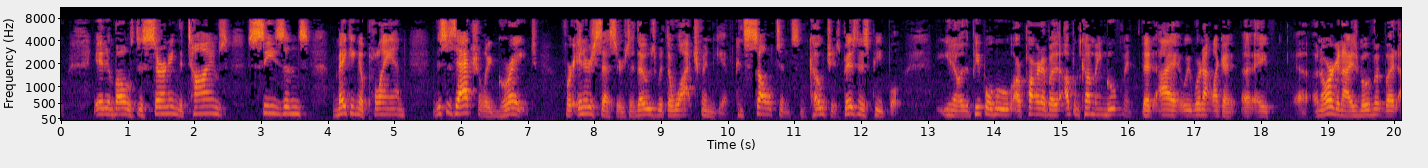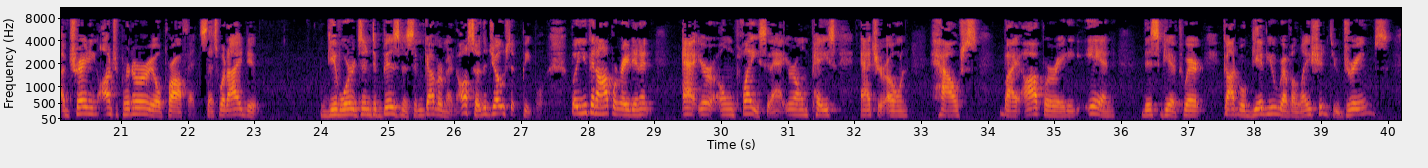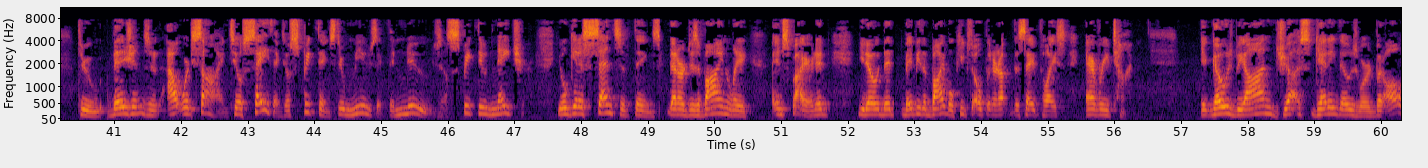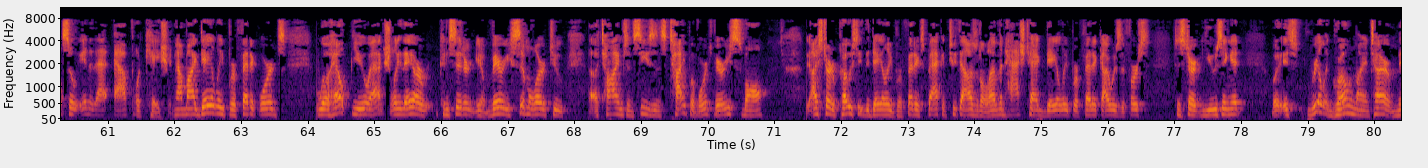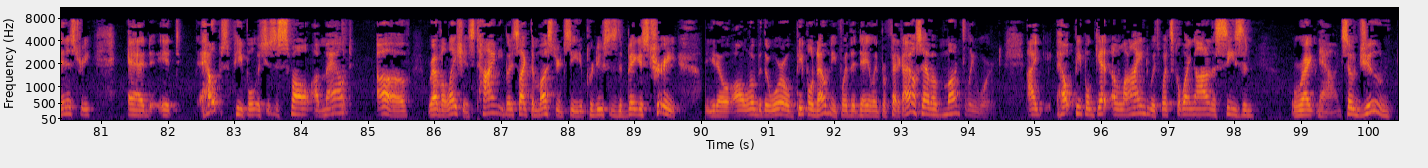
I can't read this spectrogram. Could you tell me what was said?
It involves discerning the times, seasons, making a plan. This is actually great for intercessors and those with the watchman gift, consultants and coaches, business people. You know, the people who are part of an up and coming movement that I, we, we're not like a, a, a an organized movement, but I'm training entrepreneurial prophets. That's what I do. Give words into business and government. Also the Joseph people. But you can operate in it at your own place and at your own pace, at your own house by operating in this gift where God will give you revelation through dreams, through visions and outward signs. He'll say things. He'll speak things through music, the news. He'll speak through nature. You'll get a sense of things that are divinely inspired. And, you know, that maybe the Bible keeps opening up the same place every time it goes beyond just getting those words, but also into that application. Now, my daily prophetic words will help you. Actually, they are considered, you know, very similar to uh, times and seasons type of words, very small. I started posting the daily prophetics back in 2011, hashtag daily prophetic. I was the first to start using it, but it's really grown my entire ministry and it helps people. It's just a small amount of revelation. It's tiny, but it's like the mustard seed. It produces the biggest tree, you know, all over the world. People know me for the daily prophetic. I also have a monthly word. I help people get aligned with what's going on in the season right now. And so June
